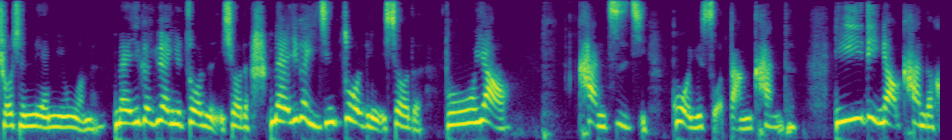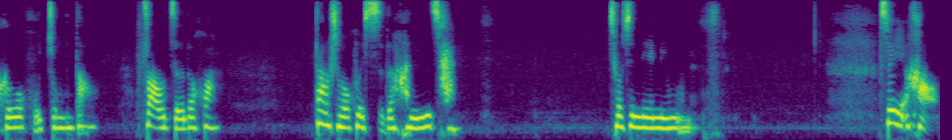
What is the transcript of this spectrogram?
求神怜悯我们每一个愿意做领袖的，每一个已经做领袖的，不要看自己过于所当看的，一定要看得合乎中道，否则的话，到时候会死得很惨。求神怜悯我们。所以好，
